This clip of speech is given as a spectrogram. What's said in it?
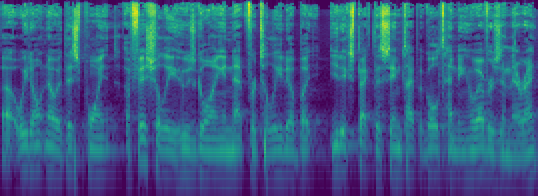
Uh, we don't know at this point officially who's going in net for Toledo, but you'd expect the same type of goaltending whoever's in there, right?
